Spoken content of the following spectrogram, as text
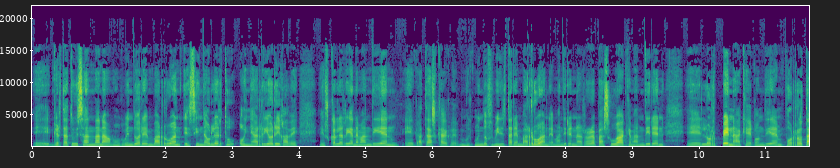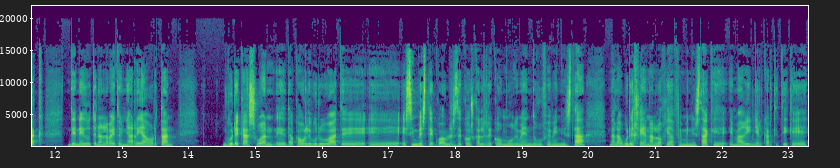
e, gertatu izan dana mugimenduaren barruan ezin da ulertu oinarri hori gabe. Euskal Herrian eman dien e, gatazkak mugimendu feministaren barruan, eman diren errora pasuak, eman diren e, lorpenak, egon diren porrotak, dene duten alabait oinarria hortan gure kasuan e, daukago liburu bat e, e, ezinbesteko aulerzeko Euskal Herriko mugimendu feminista, dala gure genealogia feminista, que emagin elkartetik e,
